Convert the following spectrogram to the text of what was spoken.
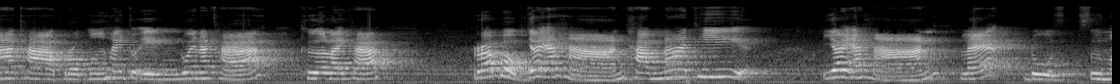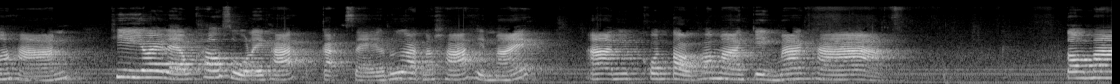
มากค่ะปรบมือให้ตัวเองด้วยนะคะ คืออะไรคะ ระบบย่อยอาหารทำหน้าที่ย่อยอาหาร และดูดซึมอาหารที่ย่อยแล้วเข้าสู่อะไรคะ กระแสเลือดนะคะเห็นไหมอ่ามีคนตอบเข้ามาเก่งมากค่ะ ต่อมา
